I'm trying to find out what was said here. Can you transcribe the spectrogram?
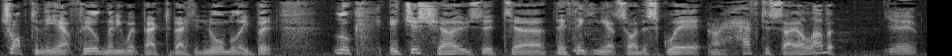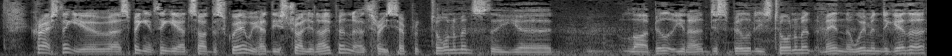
dropped in the outfield and then he went back to batting normally. But look, it just shows that uh, they're thinking outside the square, and I have to say, I love it. Yeah. Crash, thank you. Uh, speaking of thinking outside the square, we had the Australian Open, uh, three separate tournaments, the uh, liability, you know, disabilities tournament, the men, the women together.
